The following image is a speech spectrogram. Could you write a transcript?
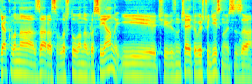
як вона зараз влаштована в росіян, і чи відзначаєте ви, що дійсно за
